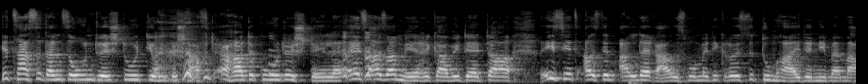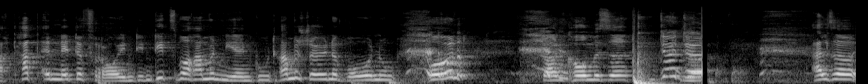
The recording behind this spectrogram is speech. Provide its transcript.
Jetzt hast du deinen Sohn durch Studium geschafft, er hat eine gute Stelle, er ist aus Amerika wieder da, ist jetzt aus dem Alter raus, wo man die größte Dummheit nicht mehr macht, hat eine nette Freundin, die zwei harmonieren gut, haben eine schöne Wohnung und dann kommen sie Dö, dö. Also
